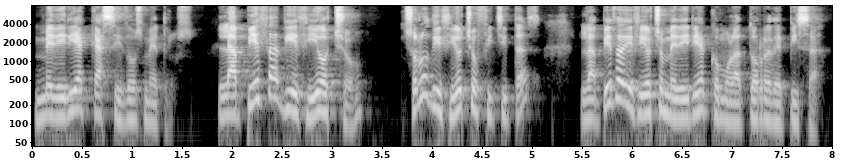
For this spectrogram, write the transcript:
mediría casi 2 metros. La pieza 18, solo 18 fichitas, la pieza 18 mediría como la torre de Pisa.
